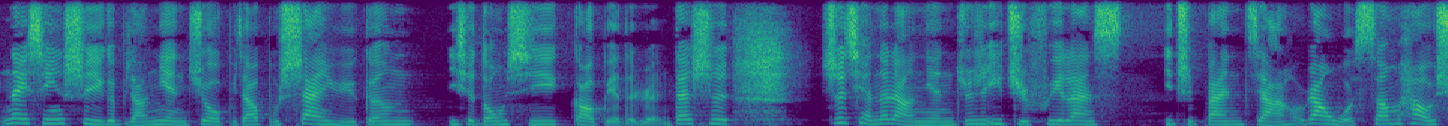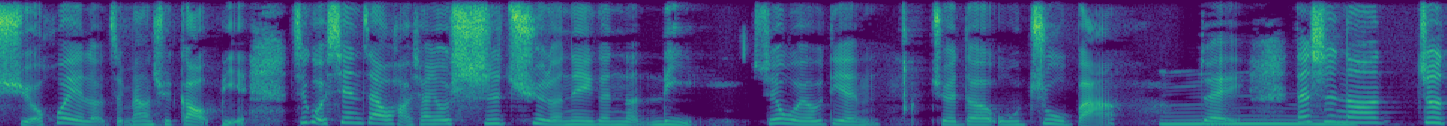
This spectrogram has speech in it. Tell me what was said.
内心是一个比较念旧、比较不善于跟一些东西告别的人，但是之前那两年就是一直 freelance，一直搬家，然后让我 somehow 学会了怎么样去告别。结果现在我好像又失去了那个能力，所以我有点觉得无助吧。嗯，对。但是呢，就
